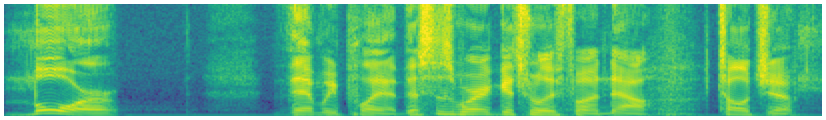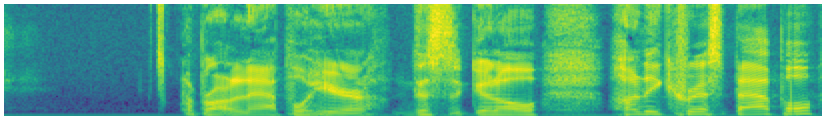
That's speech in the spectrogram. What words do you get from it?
more than we plant. This is where it gets really fun. Now, told you, I brought an apple here. This is a good old Honey Crisp apple.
